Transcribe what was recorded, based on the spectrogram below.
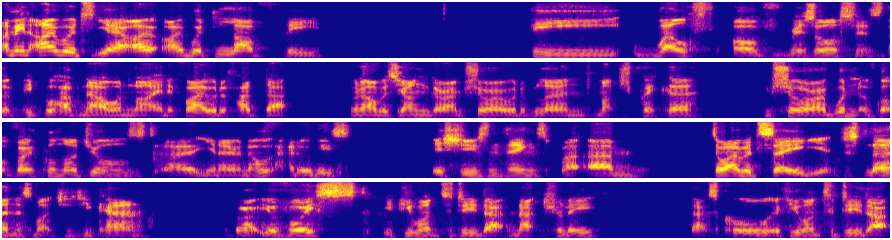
I mean, I would, yeah, I, I would love the the wealth of resources that people have now online. If I would have had that when I was younger, I'm sure I would have learned much quicker. I'm sure I wouldn't have got vocal nodules, uh, you know, and all, had all these issues and things. But um, so I would say, yeah, just learn as much as you can about your voice. If you want to do that naturally, that's cool. If you want to do that,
